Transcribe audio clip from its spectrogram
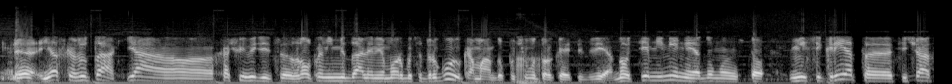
Э, я скажу так, я э, хочу видеть золотыми медалями, может быть, и другую команду, почему ага. только эти две. Но, тем не менее, я думаю, что не секрет, э, сейчас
